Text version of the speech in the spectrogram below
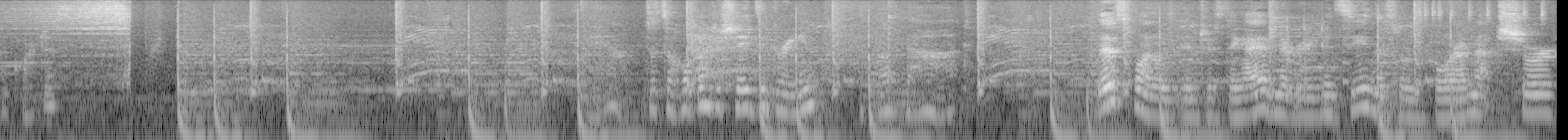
they're gorgeous. Yeah, just a whole bunch of shades of green. I love that. This one was interesting. I had never even seen this one before. I'm not sure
